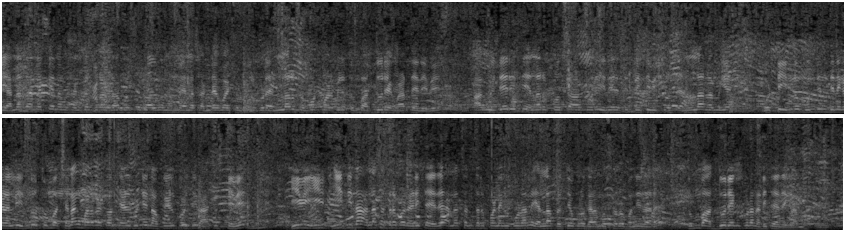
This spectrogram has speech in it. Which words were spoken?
ಈ ಅನ್ನದಾನಕ್ಕೆ ನಮ್ಮ ಶಂಕರ್ಪುರ ಗ್ರಾಮಸ್ಥರು ಹಾಗೂ ನಮ್ಮ ಎಲ್ಲ ಸಂಡೆ ಬಾಯ್ಸ್ ಹುಡುಗರು ಕೂಡ ಎಲ್ಲರೂ ಸಪೋರ್ಟ್ ಮಾಡಿಬಿಟ್ಟು ತುಂಬ ಅದ್ದೂರಿಯಾಗಿ ಮಾಡ್ತಾ ಇದ್ದೀವಿ. ಹಾಗೂ ಇದೇ ರೀತಿ ಎಲ್ಲರೂ ಪ್ರೋತ್ಸಾಹ ಕೊಡಿ, ಇದೇ ರೀತಿ ಪ್ರೀತಿ, ವಿಶ್ವಾಸ ಎಲ್ಲ ನಮಗೆ ಒಟ್ಟು ಇನ್ನೂ ಮುಂದಿನ ದಿನಗಳಲ್ಲಿ ಇನ್ನೂ ತುಂಬ ಚೆನ್ನಾಗಿ ಮಾಡಬೇಕು ಅಂತ ಹೇಳ್ಬಿಟ್ಟು ನಾವು ಕೇಳ್ಕೊಳ್ತೀವಿ, ಆಶಿಸ್ತೀವಿ. ಈ ಈ- ದಿನ ಅನ್ನ ಸಂತರ್ಪಣೆ ನಡೀತಾ ಇದೆ. ಅನ್ನ ಸಂತರ್ಪಣೆಗೂ ಕೂಡ ಎಲ್ಲ ಪ್ರತಿಯೊಬ್ಬರು ಗ್ರಾಮಸ್ಥರು ಬಂದಿದ್ದಾರೆ. ತುಂಬ ಅದ್ದೂರಿಯಾಗಿ ಕೂಡ ನಡೀತಾ ಇದೆ ಗ್ರಾಮಸ್ಥರು.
